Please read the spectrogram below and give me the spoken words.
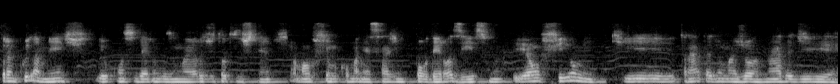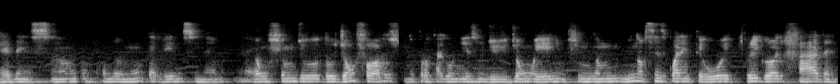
tranquilamente eu considero um dos maiores de todos os tempos. É um filme com uma mensagem poderosíssima e é um filme que trata de uma jornada de redenção como eu nunca vi no cinema. É um filme do, do John Ford, no protagonismo de John Wayne, um filme de 1948, Three Godfather,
